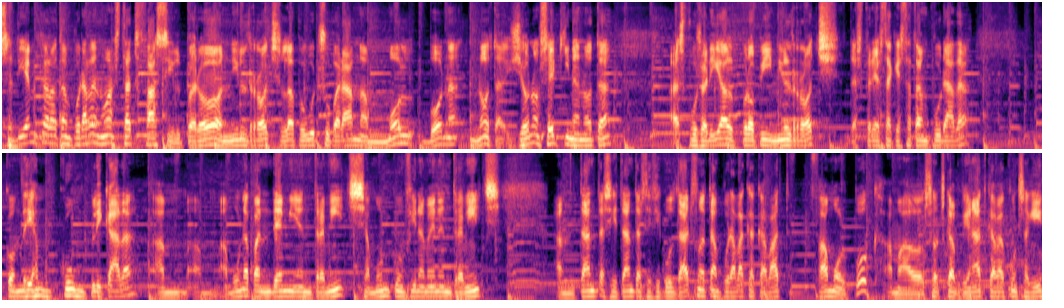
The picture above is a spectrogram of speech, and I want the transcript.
Doncs diem que la temporada no ha estat fàcil, però Nil Roig l'ha pogut superar amb molt bona nota. Jo no sé quina nota es posaria el propi Nil Roig després d'aquesta temporada, com dèiem, complicada, amb, amb, amb una pandèmia entremig, amb un confinament entremig, amb tantes i tantes dificultats, una temporada que ha acabat fa molt poc, amb el sotscampionat que va aconseguir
